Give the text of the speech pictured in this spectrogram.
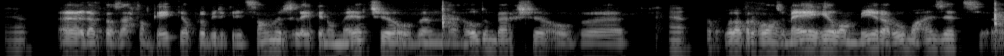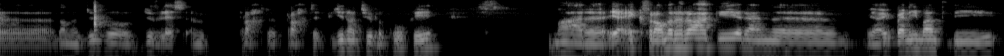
Ja. Uh, dat ik dan zeg van kijk, ja, probeer ik er iets anders, lijkt een Omertje of een Huldenbergsje of uh, ja. wat er volgens mij heel wat meer aroma in zit uh, dan een Duvel. Duvel is een prachtig, prachtig bier natuurlijk ook. Hé. Maar ja, ik verander graag een keer en ja, ik ben iemand die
